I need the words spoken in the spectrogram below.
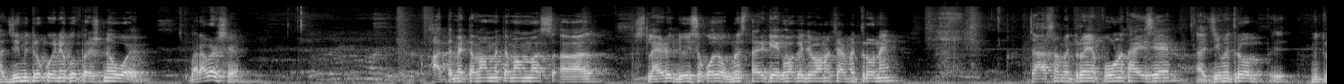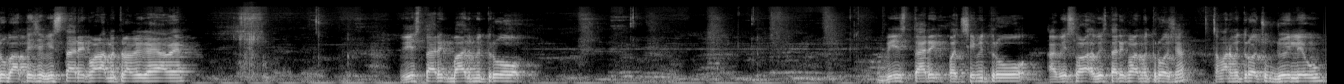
હજી મિત્રો કોઈને કોઈ પ્રશ્ન હોય, બરાબર છે? આ તમે તમામે તમામ સ્લાઇડ જોઈ શકો છો. ઓગણીસ તારીખે એક વાગે જવાનું છે આ મિત્રોને. ચારસો મિત્રો અહીંયા પૂર્ણ થાય છે. હજી મિત્રો મિત્રો બાકી છે. વીસ તારીખવાળા મિત્રો આવી ગયા હવે. વીસ તારીખ બાદ મિત્રો વીસ તારીખ પછી મિત્રો, આ વીસવાળા વીસ તારીખવાળા મિત્રો છે. તમારા મિત્રો અચૂક જોઈ લેવું.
